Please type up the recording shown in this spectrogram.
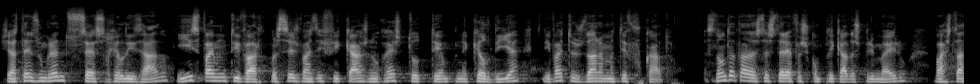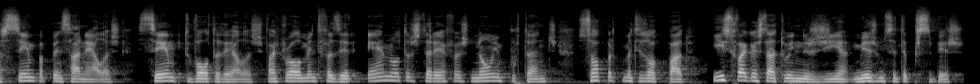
Já tens um grande sucesso realizado e isso vai motivar-te para seres mais eficaz no resto do teu tempo naquele dia e vai-te ajudar a manter focado. Se não tratar destas tarefas complicadas primeiro, vais estar sempre a pensar nelas, sempre de volta delas. Vais provavelmente fazer N outras tarefas não importantes só para te manteres ocupado. E isso vai gastar a tua energia mesmo sem te aperceberes.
